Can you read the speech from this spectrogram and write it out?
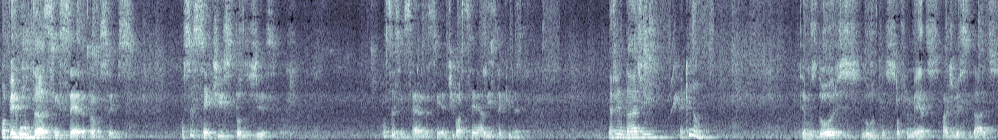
Uma pergunta sincera para vocês. Você sente isso todos os dias? Vamos ser sincero, assim, a gente gosta de ser realista aqui, né? E a verdade é que não. Temos dores, lutas, sofrimentos, adversidades,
